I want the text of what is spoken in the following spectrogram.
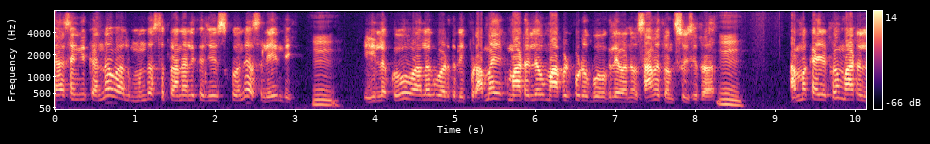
యాసంగి కన్నా వాళ్ళు ముందస్తు ప్రణాళిక చేసుకొని అసలు ఏంది? వీళ్ళకు వాళ్ళకు పడుతుంది. ఇప్పుడు అమ్మాయికి మాటలు లేవు మాపడి కూడా బోగలేవు అని సామెత ఉంది చూసిరా అమ్మకాయకు మాటలు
